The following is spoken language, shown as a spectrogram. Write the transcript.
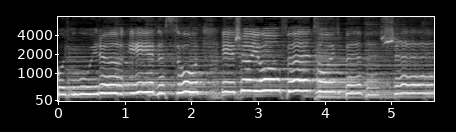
hogy újra érd a szót, és a jó föld, hogy bevesse.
